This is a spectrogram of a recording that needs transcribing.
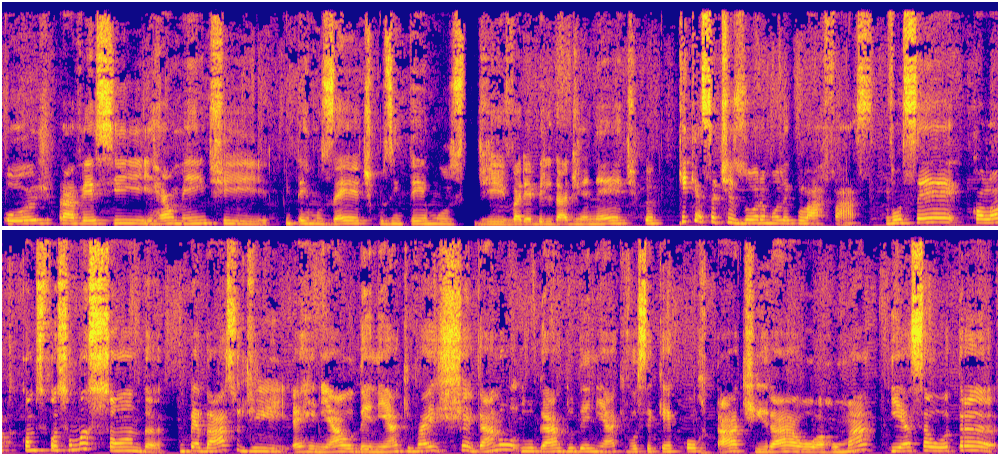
hoje para ver se realmente, em termos éticos, em termos de variabilidade genética, o que, que essa tesoura molecular faz? Você coloca como se fosse uma sonda, um pedaço de RNA ou DNA que vai chegar no lugar do DNA que você quer cortar, tirar ou arrumar, e essa outra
